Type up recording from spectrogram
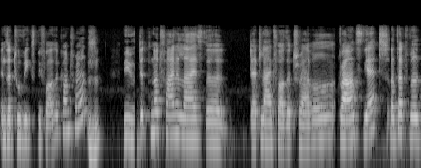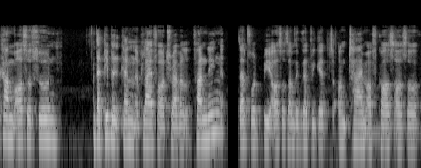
in the two weeks before the conference. Mhm. We did not finalize the deadline for the travel grants yet, but that will come also soon that people can apply for travel funding. That would be also something that we get on time, of course, also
